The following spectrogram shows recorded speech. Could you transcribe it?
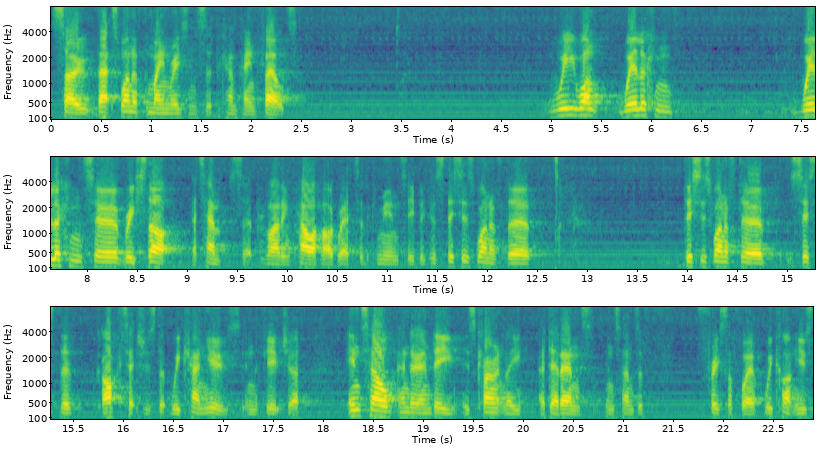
So that's one of the main reasons that the campaign failed. We want, we're looking, we're looking to restart attempts at providing power hardware to the community because this is one of the, this is one of the, the architectures that we can use in the future. Intel and AMD is currently a dead end in terms of free software. We can't use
